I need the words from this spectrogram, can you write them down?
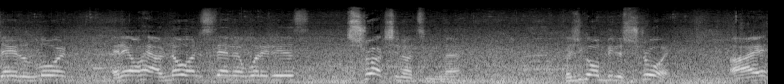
day of the Lord and they don't have no understanding of what it is, destruction unto you, man. Because you're gonna be destroyed. Alright?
